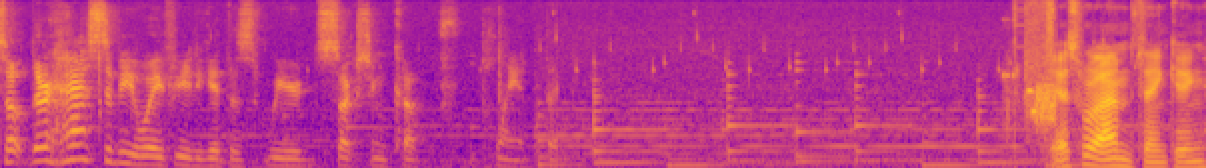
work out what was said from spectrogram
So there has to be a way for you to get this weird suction cup plant thing. That's what I'm thinking.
